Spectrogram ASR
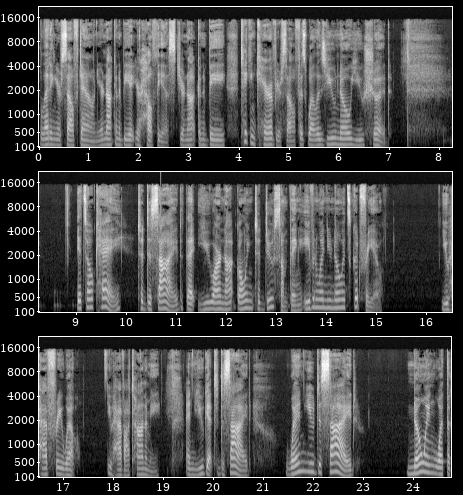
letting yourself down. You're not going to be at your healthiest. You're not going to be taking care of yourself as well as you know you should. It's okay to decide that you are not going to do something even when you know it's good for you. You have free will, you have autonomy, and you get to decide. When you decide, knowing what the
